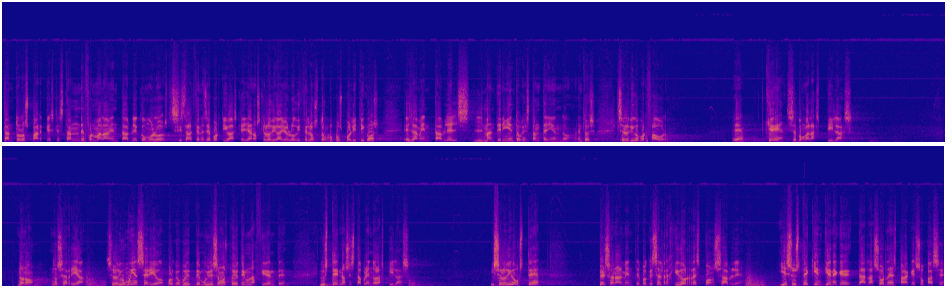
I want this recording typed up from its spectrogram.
tanto los parques que están de forma lamentable como las instalaciones deportivas, que ya no es que lo diga yo, lo dicen los otros grupos políticos, es lamentable el, mantenimiento que están teniendo. Entonces, se lo digo por favor, ¿eh? que se ponga las pilas. No, no, no se ría. Se lo digo muy en serio, porque de muy bien hemos podido tener un accidente. Y usted no se está poniendo las pilas. Y se lo digo a usted personalmente, porque es el regidor responsable. Y es usted quien tiene que dar las órdenes para que eso pase.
